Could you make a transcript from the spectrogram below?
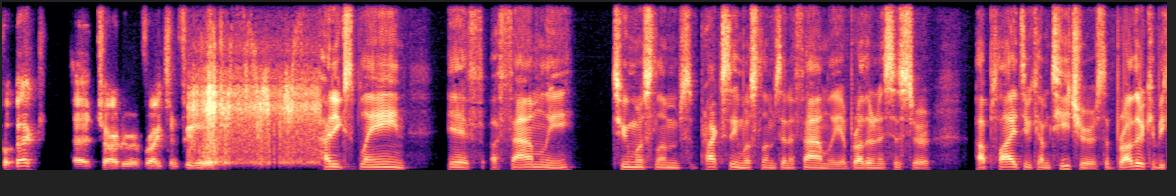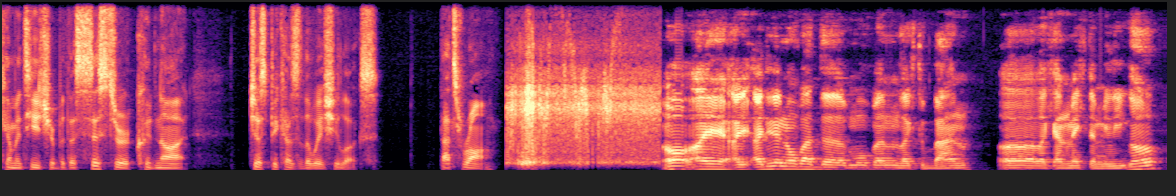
Quebec uh, Charter of Rights and Freedoms. how do you explain if a family, two Muslims, practicing Muslims in a family, a brother and a sister, applied to become teachers? The brother could become a teacher, but the sister could not just because of the way she looks. That's wrong. Oh, I, I, I didn't know about the movement like to ban uh like and make them illegal.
